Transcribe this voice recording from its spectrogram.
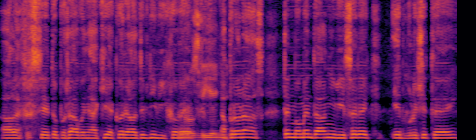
ale prostě je to pořád o nějaký jako relativní výchově. Rozvíjení. A pro nás ten momentální výsledek je důležitý,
